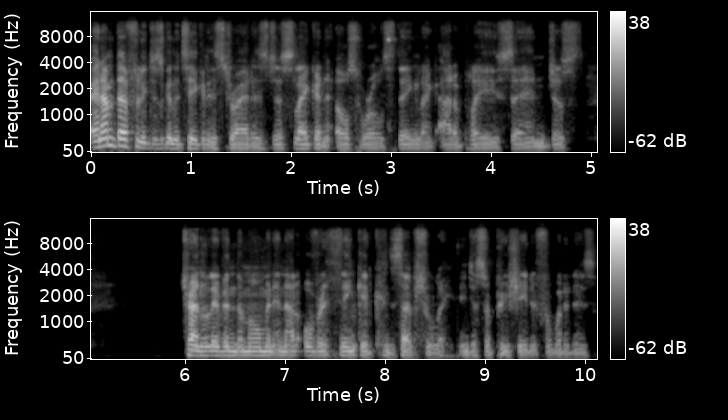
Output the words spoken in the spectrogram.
and I'm definitely just gonna take it in stride as just like an Elseworlds thing, like out of place, and just trying to live in the moment and not overthink it conceptually, and just appreciate it for what it is.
